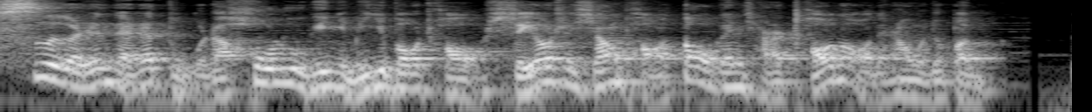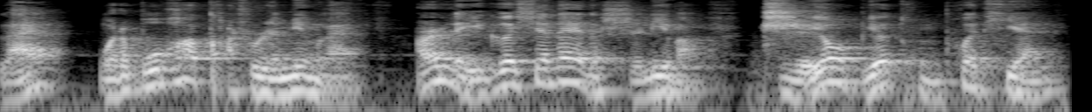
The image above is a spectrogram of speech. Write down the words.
四个人在这堵着后路，给你们一包抄。谁要是想跑到跟前朝脑袋上我就崩。来，我这不怕打出人命来。而磊哥现在的实力吧，只要别捅破天，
